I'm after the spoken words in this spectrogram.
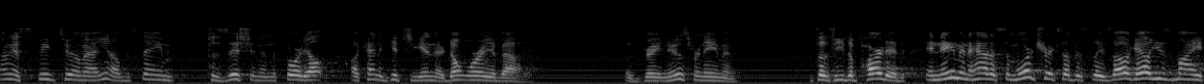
I'm going to speak to him at, you know, the same position and authority. I'll, I'll kind of get you in there. Don't worry about it. It was great news for Naaman. It says he departed, and Naaman had some more tricks up his sleeves. Okay, I'll use my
